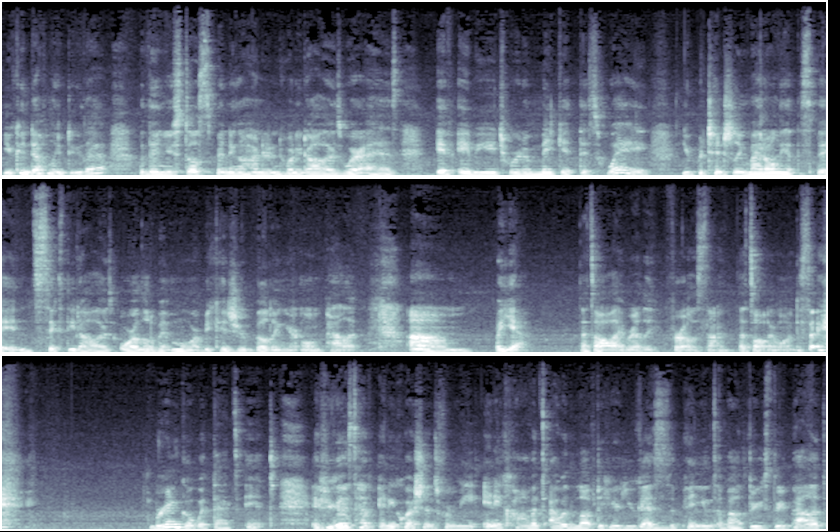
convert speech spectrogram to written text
you can definitely do that, but then you're still spending $120, whereas if ABH were to make it this way, you potentially might only have to spend $60 or a little bit more because you're building your own palette. Um, but yeah, that's all I really, for all this time, that's all I wanted to say. we're gonna go with that's it. If you guys have any questions for me any comments i would love to hear you guys opinions about these three palettes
